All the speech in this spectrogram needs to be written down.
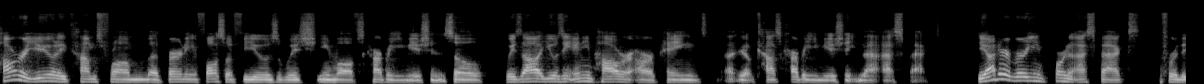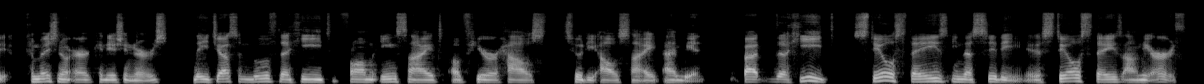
power usually comes from uh, burning fossil fuels, which involves carbon emission. So without using any power are paying uh, you know, cost carbon emission in that aspect. The other very important aspect for the conventional air conditioners, they just move the heat from inside of your house to the outside ambient. But the heat still stays in the city. It still stays on the earth.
